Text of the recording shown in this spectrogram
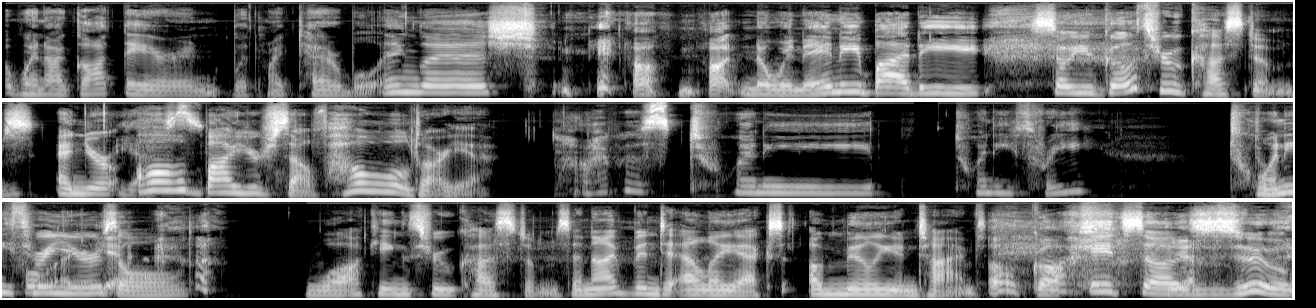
when I got there, and with my terrible English, you know, not knowing anybody. So you go through customs and you're Yes. all by yourself. How old are you? I was 20, 23. 23 24, years yeah. old, walking through customs. And I've been to LAX a million times. Oh gosh. It's a Yeah. zoo,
